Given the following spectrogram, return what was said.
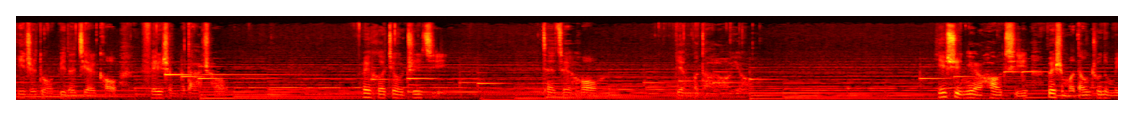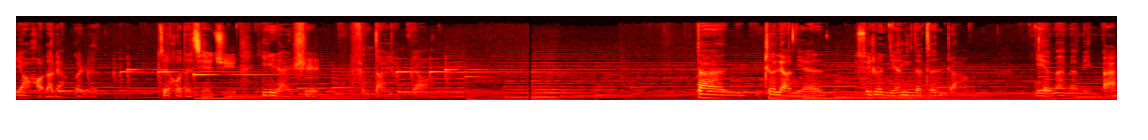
一直躲避的借口，非什么大仇。为何旧知己，在最后变不到？也许你也好奇，为什么当初那么要好的两个人，最后的结局依然是分道扬镳？但这两年，随着年龄的增长，你也慢慢明白，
